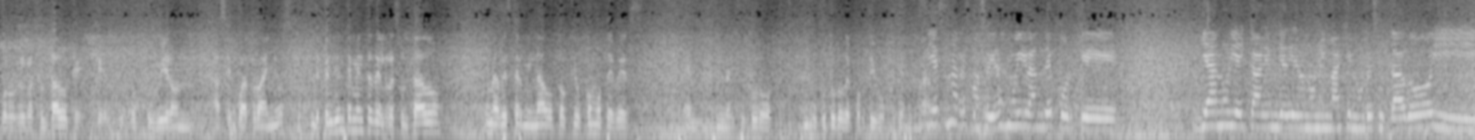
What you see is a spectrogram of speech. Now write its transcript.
por el resultado que, obtuvieron hace cuatro años. Independientemente del resultado, una vez terminado Tokio, ¿cómo te ves en el futuro, en tu futuro deportivo? Sí, es una responsabilidad muy grande porque ya Nuria y Karen ya dieron una imagen, un resultado y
